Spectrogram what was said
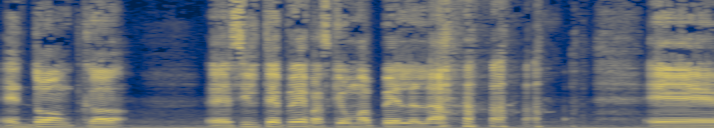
et donc, euh, s'il te plaît, parce qu'on m'appelle là. Et,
